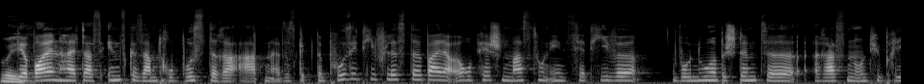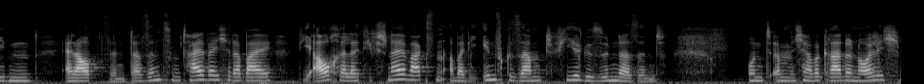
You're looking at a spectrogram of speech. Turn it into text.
wir wollen halt, dass insgesamt robustere Arten, also es gibt eine Positivliste bei der Europäischen Masthuhn-Initiative, wo nur bestimmte Rassen und Hybriden erlaubt sind. Da sind zum Teil welche dabei, die auch relativ schnell wachsen, aber die insgesamt viel gesünder sind. Und ähm, ich habe gerade neulich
